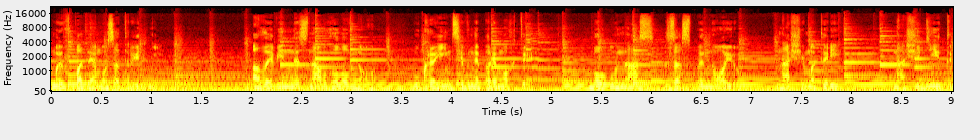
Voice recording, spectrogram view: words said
ми впадемо за три дні. Але він не знав головного українців не перемогти. Бо у нас за спиною наші матері, наші діти,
